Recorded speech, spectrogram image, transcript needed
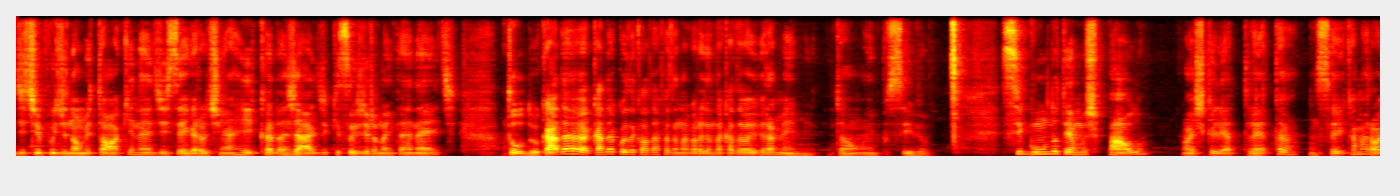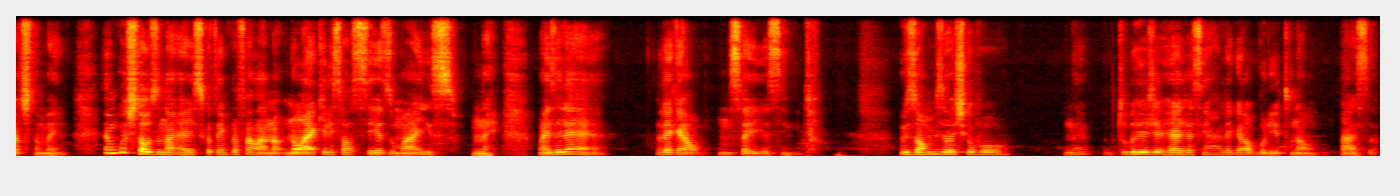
de tipo de não me toque, né? De ser garotinha rica da Jade, que surgiram na internet. Tudo. Cada, cada coisa que ela tá fazendo agora dentro da casa vai virar meme. Então é impossível. Segundo, temos Paulo. Eu acho que ele é atleta, não sei, camarote também. É um gostoso, né? É isso que eu tenho pra falar. Não, não é que ele só se resuma a isso, né? Mas ele é legal, não sei, assim. Os homens eu acho que eu vou, né? Tudo reage assim, ah, legal, bonito. Não, passa.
